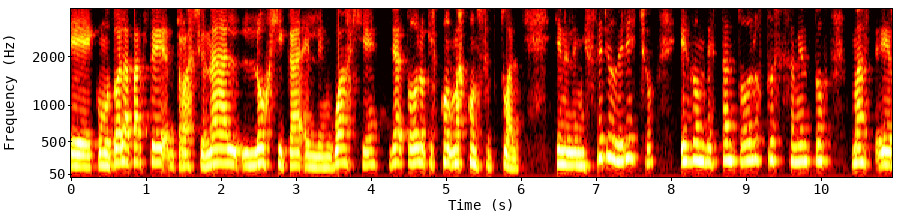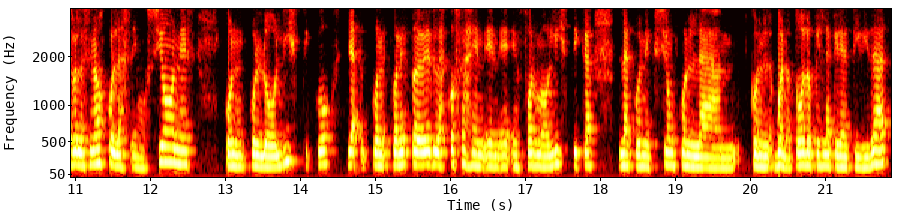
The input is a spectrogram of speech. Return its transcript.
eh, como toda la parte racional, lógica, el lenguaje, ya todo lo que es más conceptual. Y en el hemisferio derecho es donde están todos los procesamientos más eh, relacionados con las emociones, con, lo holístico, ya con, esto de ver las cosas en, forma holística, la conexión con la, bueno, todo lo que es la creatividad.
